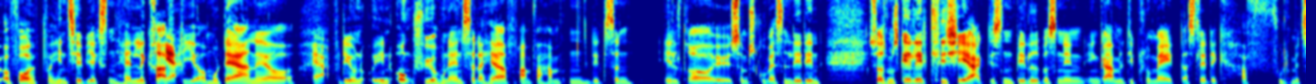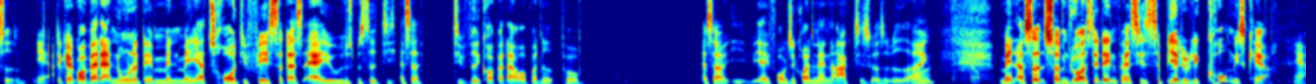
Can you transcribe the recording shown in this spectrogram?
Og for, for hende til at virke sådan handlekraftig ja. og moderne. Og, Ja. For det er jo en, en ung fyr, hun ansætter her, frem for ham den lidt sådan ældre, øh, som skulle være sådan lidt en... Så også måske lidt klichéagtigt sådan et billede på sådan en, en gammel diplomat, der slet ikke har fulgt med tiden. Ja. Det kan godt være, at der er nogle af dem, men, men jeg tror, at de fleste, der er i Udenrigsministeriet, de, altså, de ved godt, hvad der er op og ned på altså i, ja, i forhold til Grønland og Arktis og så videre, ikke? Men og så, som du også lidt inde på, Assis, så bliver det jo lidt komisk her. Ja,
